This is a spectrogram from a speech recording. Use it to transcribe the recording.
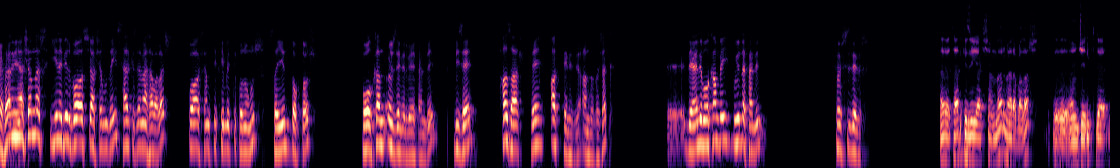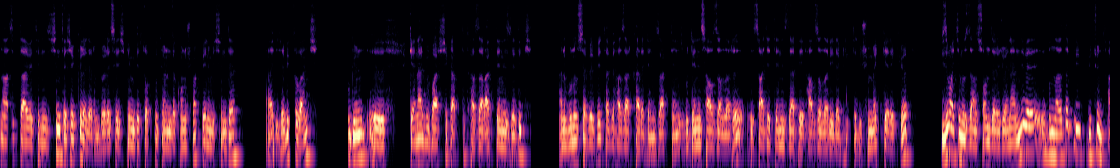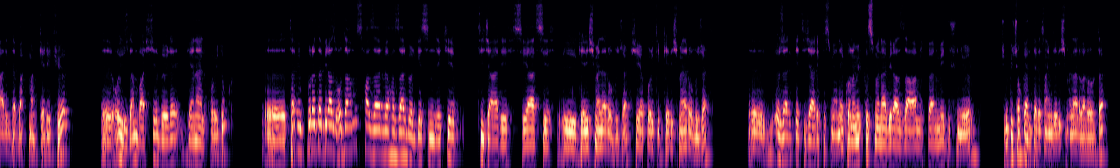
Efendim iyi akşamlar. Yine bir Boğaziçi akşamındayız. Herkese merhabalar. Bu akşamki kıymetli konuğumuz Sayın Doktor Volkan Özdemir Beyefendi bize Hazar ve Akdeniz'i anlatacak. Ee, Değerli Volkan Bey, buyurun efendim. Söz sizdedir. Evet, herkese iyi akşamlar, merhabalar. Ee, öncelikle nazik davetiniz için teşekkür ederim. Böyle seçkin bir topluluk önünde konuşmak benim için de ayrıca bir kıvanç. Bugün e, genel bir başlık attık, Hazar Akdeniz dedik. Hani bunun sebebi tabii Hazar Karadeniz, Akdeniz. Bu deniz havzaları sadece denizler değil, havzalarıyla birlikte düşünmek gerekiyor. Bizim açımızdan son derece önemli ve bunlara da bir bütün halinde bakmak gerekiyor. E, o yüzden başlığı böyle genel koyduk. E, tabii burada biraz odağımız Hazar ve Hazar bölgesindeki ticari, siyasi e, gelişmeler olacak, jeopolitik gelişmeler olacak. E, özellikle ticari kısmı yani ekonomik kısmına biraz daha ağırlık vermeyi düşünüyorum. Çünkü çok enteresan gelişmeler var orada.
